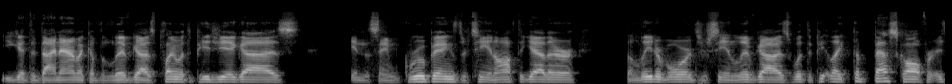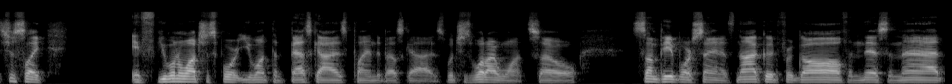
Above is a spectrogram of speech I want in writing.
you get the dynamic of the LIV guys playing with the PGA guys in the same groupings. They're teeing off together. The leaderboards, you're seeing LIV guys with the like the best golfer. It's just like if you want to watch the sport, you want the best guys playing the best guys, which is what I want. So some people are saying it's not good for golf and this and that.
